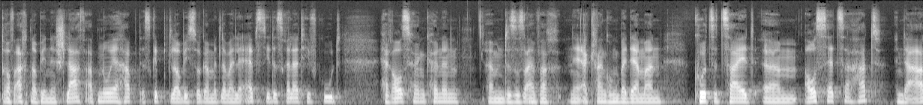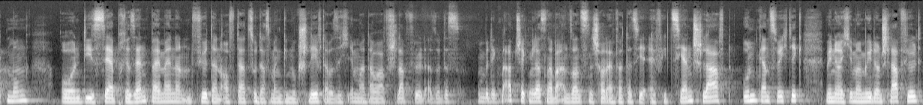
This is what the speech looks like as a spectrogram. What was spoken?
darauf achten, ob ihr eine Schlafapnoe habt. Es gibt, glaube ich, sogar mittlerweile Apps, die das relativ gut heraushören können. Ähm, das ist einfach eine Erkrankung, bei der man kurze Zeit ähm, Aussetzer hat in der Atmung und die ist sehr präsent bei Männern und führt dann oft dazu, dass man genug schläft, aber sich immer dauerhaft schlapp fühlt. Also das unbedingt mal abchecken lassen, aber ansonsten schaut einfach, dass ihr effizient schlaft und ganz wichtig, wenn ihr euch immer müde und schlapp fühlt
